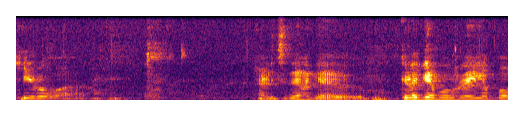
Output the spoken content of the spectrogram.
ஹீரோவாக நடிச்சது. எனக்கு கிழக்கே போகும் ரயிலப்போ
